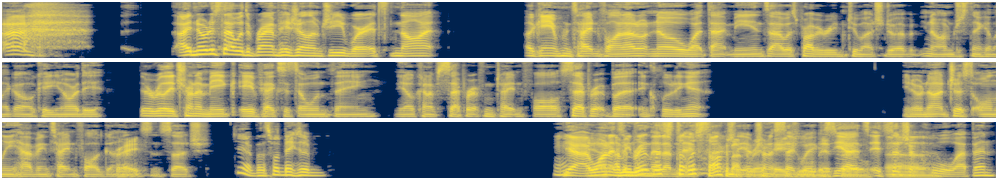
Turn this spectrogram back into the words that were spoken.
uh, I noticed that with the Rampage LMG, where it's not a game from Titanfall, and I don't know what that means. I was probably reading too much into it, but you know, I'm just thinking like, oh, okay, you know, are they they're really trying to make Apex its own thing, you know, kind of separate from Titanfall, separate but including it. You know, not just only having Titanfall guns Right. and such. Yeah, but that's what makes it. Mhm. Yeah, I Yeah. wanted I to mean, bring let- that let's up ta- next. let's talk about actually. the I'm trying to segue because yeah, though. it's it's such Uh, a cool weapon,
